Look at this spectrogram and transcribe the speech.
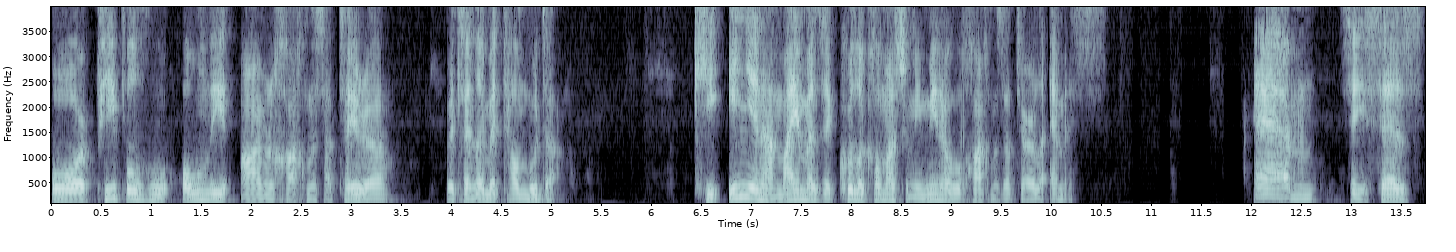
or people who only are in Chachmas Atera, Talmuda. Ki inyan hamayma ze kula kol hu Chachmas Atera. Um, so he says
